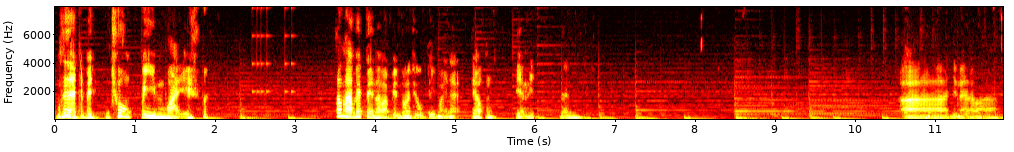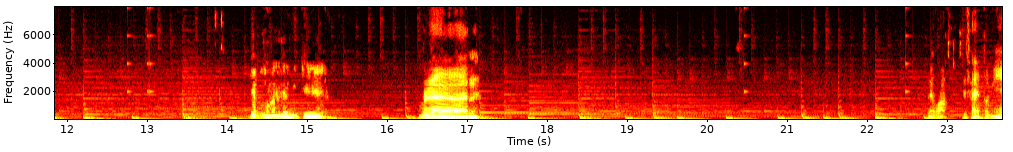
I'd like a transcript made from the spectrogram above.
มันอาจจะเป็นช่วงปีใหม่ตั้งนานไม่เป็นนะมันเป็นตัวช่วงปีใหม่เนี่ยเดี๋ยวผมเปลี่ยนนิดนึงอ่าอยู่ไหนแล้ววะเรียบร้อยเลยเมื่อกี้เบิร์น ไหนวะไม่ใช่ตัวนี้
